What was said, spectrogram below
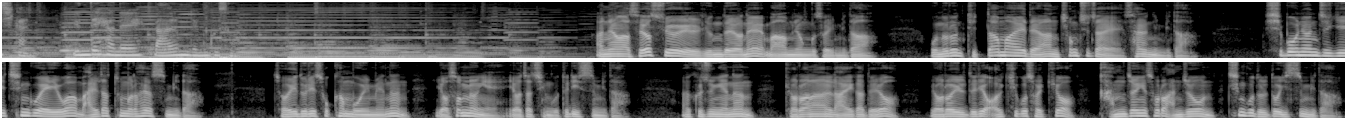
시간 윤대현의 마음 연구소 안녕하세요. 수요일 윤대현의 마음 연구소입니다. 오늘은 뒷담화에 대한 청취자의 사연입니다. 15년 지기 친구 A와 말다툼을 하였습니다. 저희 둘이 속한 모임에는 6명의 여자친구들이 있습니다. 아, 그 중에는 결혼할 나이가 되어 여러 일들이 얽히고 설켜 감정이 서로 안 좋은 친구들도 있습니다.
